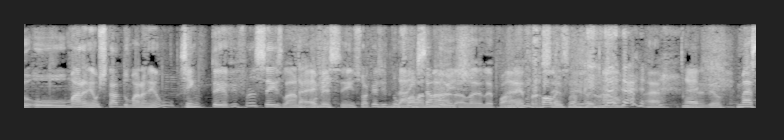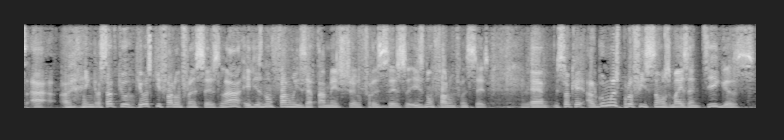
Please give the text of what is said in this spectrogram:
o, o Maranhão, o estado do Maranhão, Sim. teve francês lá no comecinho, só que a gente não Lá fala nada. Luís. Lá, lá, parler É, não fala em francês. francês. É, É, entendeu? mas ah, ah, é engraçado que, que os que falam francês lá, eles não falam exatamente o francês, eles não falam francês. É, só que algumas profissões mais antigas,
